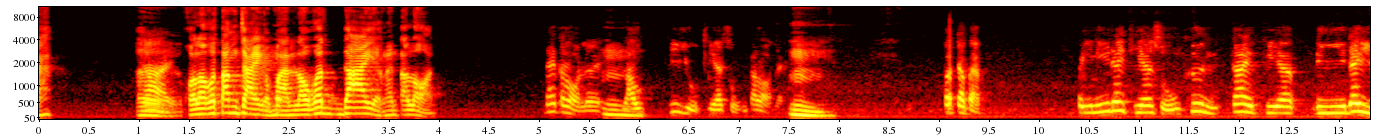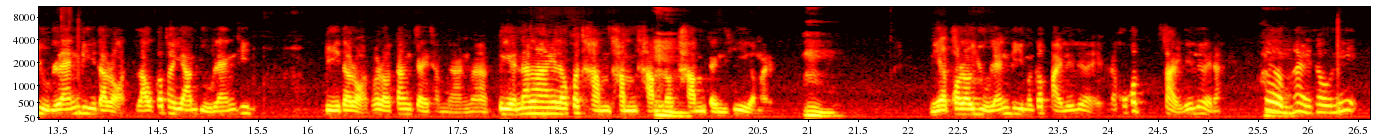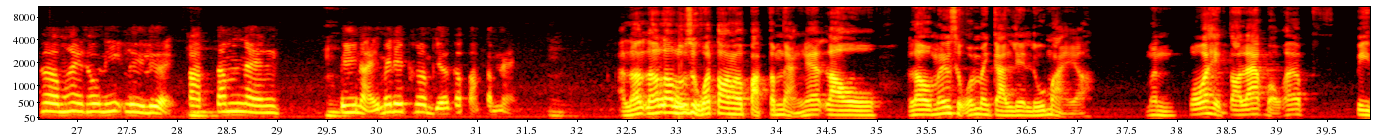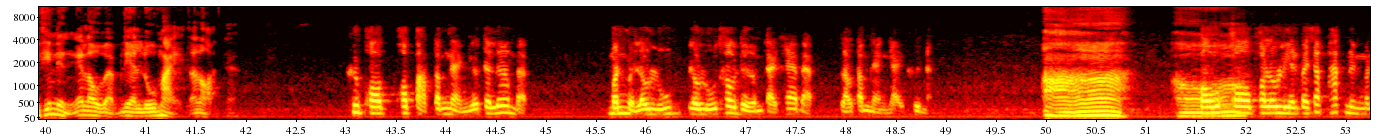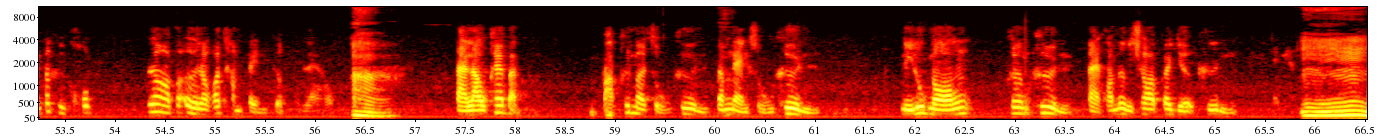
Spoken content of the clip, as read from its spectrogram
เออเพราะเราก็ตั้งใจกับมัน เราก็ได้อย่างนั้นตลอด ได้ตลอดเลยอืมเราที่อยู่ tier สูงตลอดเลย อืม ก็จะแบบปีนี้ได้ tier สูงขึ้น ได้ tier ดีได้อยู่ rank ดีตลอด เราก็พยายามอยู่ rank ที่ดีตลอดเพราะเราตั้งใจทำงานมากเปลี่ยนอะไรเราก็ทำทำทำเราทำเต็มที่กับมัน อืม เนี่ยพอเราอยู่แรงดีมันก็ไปเรื่อยๆแล้วเขาก็ใส่เรื่อยๆนะเพิ่มให้เท่านี้ เพิ่มให้เท่านี้เรื่อยๆปรับตำแหน่งอืมปีไหนไม่ได้เพิ่มเยอะก็ปรับตำแหน่งอืมอะแล้วแล้วเรารู้สึกว่าตอนเราปรับตำแหน่งเนี่ยเรา เราไม่รู้สึกว่ามันเป็นการเรียนรู้ใหม่เหรอ มันเพราะว่าเห็นตอนแรกบอกว่าปีที่หนึ่งเนี่ยเราแบบเรียนรู้ใหม่ตลอดนะคือพอพอปรับตำแหน่งแล้วจะเริ่มแบบ มันเหมือนเรารู้ เรารู้เท่าเดิมแต่แค่แบบ เราตำแหน่งใหญ่ขึ้นอะอ่าอ๋อพอพอพอเราเรียนไปสักพักหนึ่งมันก็คือครบรอบก็เออเราก็ทำเป็นเกือบหมดแล้วอ่าแต่เราแค่แบบปรับขึ้นมาสูงขึ้นตำแหน่งสูงขึ้น มีลูกน้องเพิ่มขึ้น แต่ความรับผิดชอบก็เยอะขึ้น อืม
